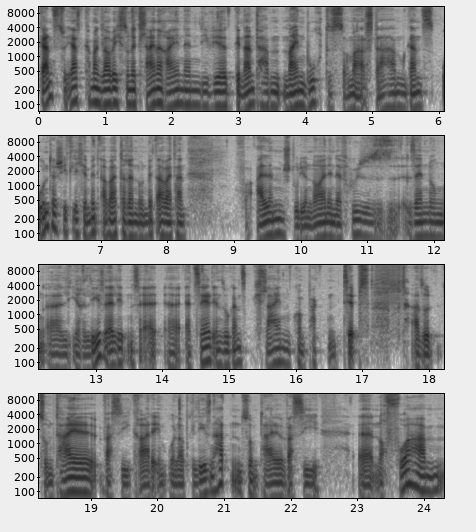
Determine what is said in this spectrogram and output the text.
Ganz zuerst kann man, glaube ich, so eine kleine Reihe nennen, die wir genannt haben, Mein Buch des Sommers. Da haben ganz unterschiedliche Mitarbeiterinnen und Mitarbeiter, vor allem Studio 9 in der Frühsendung, äh, ihre Leseerlebnisse er, äh, erzählt in so ganz kleinen, kompakten Tipps. Also zum Teil, was sie gerade im Urlaub gelesen hatten, zum Teil, was sie äh, noch vorhaben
